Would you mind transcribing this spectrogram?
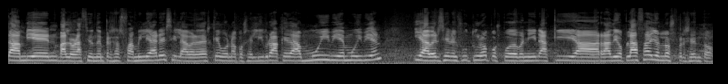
también valoración de empresas familiares y la verdad es que bueno, pues el libro ha quedado muy bien, muy bien y a ver si en el futuro pues puedo venir aquí a Radio Plaza y os los presento.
